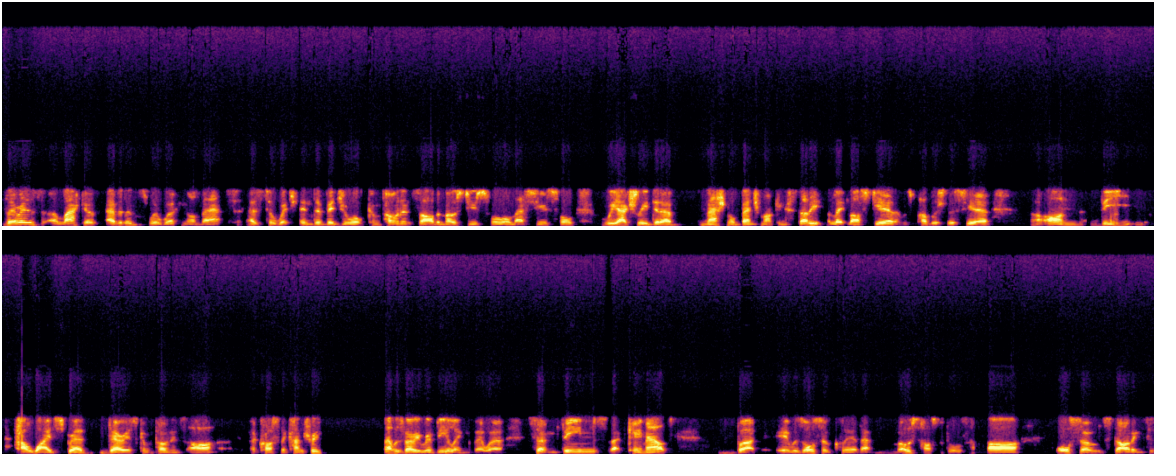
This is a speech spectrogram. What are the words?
There is a lack of evidence. We're working on that as to which individual components are the most useful or less useful. We actually did a national benchmarking study late last year that was published this year Uh, on the how widespread various components are across the country. That was very revealing. There were certain themes that came out, but it was also clear that most hospitals are also starting to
